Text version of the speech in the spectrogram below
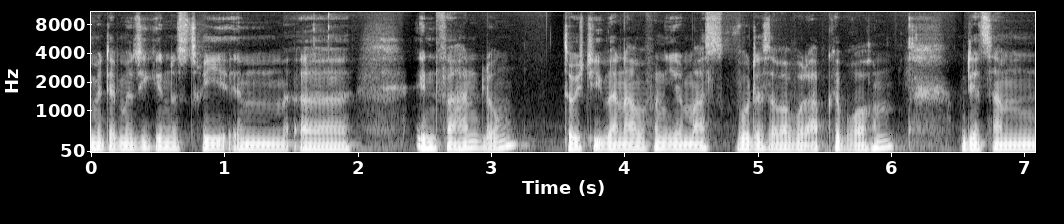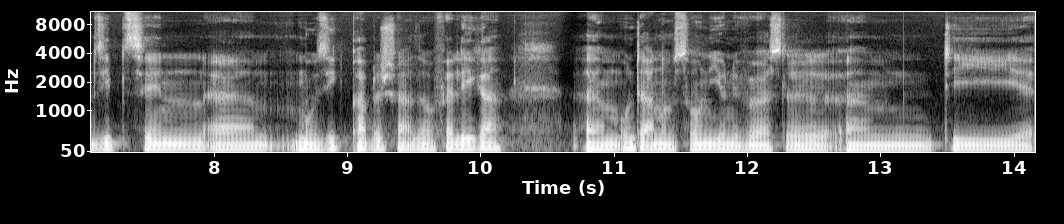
mit der Musikindustrie im, äh, in Verhandlungen. Durch die Übernahme von Elon Musk wurde es aber wohl abgebrochen. Und jetzt haben 17 äh, Musikpublisher, also Verleger, ähm, unter anderem Sony Universal, ähm, die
